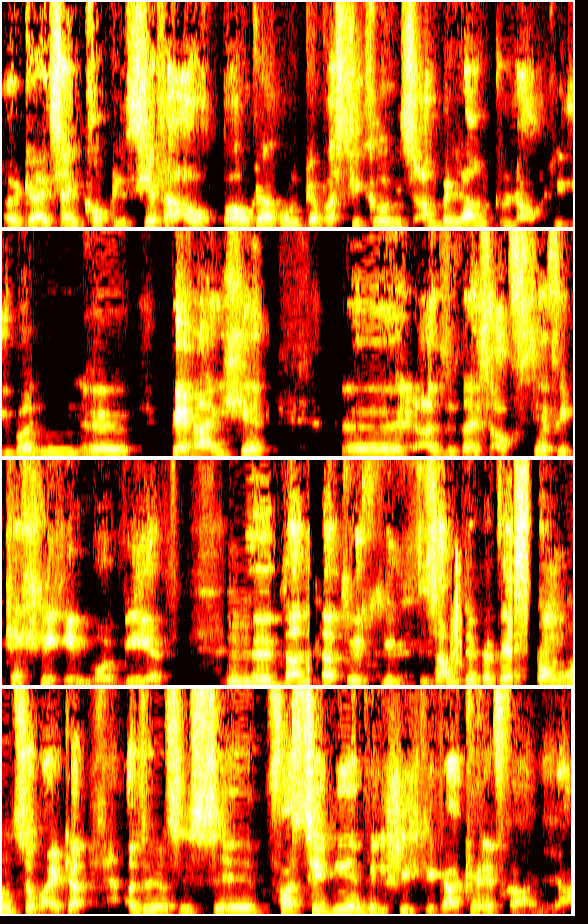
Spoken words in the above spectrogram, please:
Da ist ein komplizierter Aufbau darunter, was die Grüns anbelangt und auch die übrigen äh, Bereiche. Äh, also da ist auch sehr viel Technik involviert. Mhm. Äh, dann natürlich die gesamte Bewässerung und so weiter. Also das ist äh, faszinierende Geschichte, gar keine Frage, ja.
